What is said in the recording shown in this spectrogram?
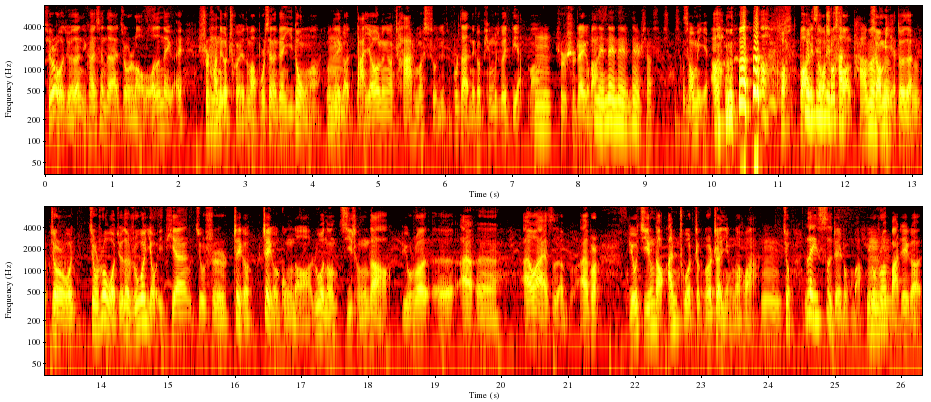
其实我觉得，你看现在就是老罗的那个，哎，是他那个锤子嘛？不是现在跟移动嘛？有那个打幺幺零要查什么手机，不是在那个屏幕就可以点吗？嗯，是是这个吧？那那那那是小小小小米啊，啊不不好意思，我说错了，小米，对对嗯，就是我就是说，我觉得如果有一天就是这个这个功能，如果能集成到，比如说呃 i 呃 iOS 呃哎不是，比如集成到安卓整个阵营的话，嗯，就类似这种吧，比如说嗯把这个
